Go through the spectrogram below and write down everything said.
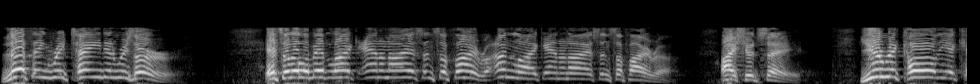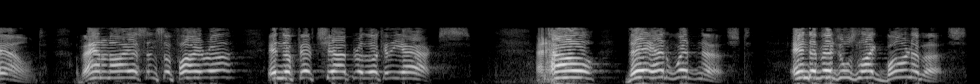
Nothing retained in reserve. It's a little bit like Ananias and Sapphira, unlike Ananias and Sapphira, I should say. You recall the account of Ananias and Sapphira in the fifth chapter of the book of the Acts. And how they had witnessed individuals like Barnabas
